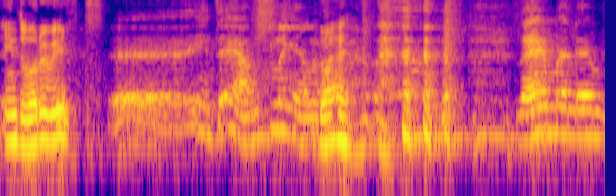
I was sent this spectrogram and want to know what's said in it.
Inte vad du vet. Eh, inte än så länge i alla fall. Nej. Nej, men... Eh,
